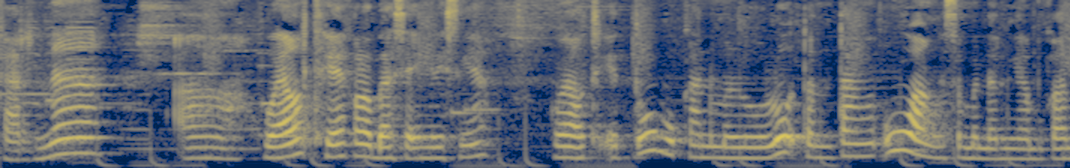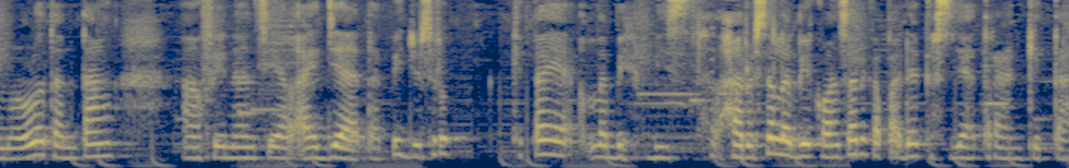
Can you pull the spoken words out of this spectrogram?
Karena uh, wealth ya kalau bahasa Inggrisnya. Wealth itu bukan melulu tentang uang sebenarnya bukan melulu tentang uh, finansial aja tapi justru kita ya lebih bisa, harusnya lebih concern kepada kesejahteraan kita.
